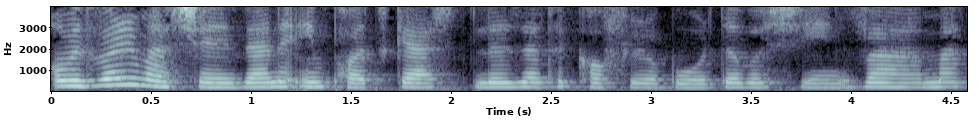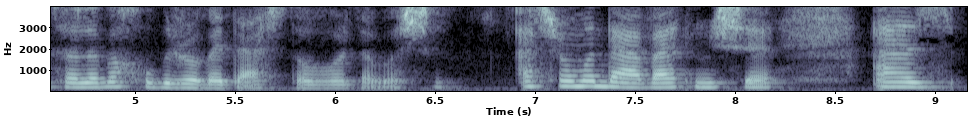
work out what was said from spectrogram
امیدواریم از شنیدن این پادکست لذت کافی رو برده باشین و مطالب خوبی رو به دست آورده باشین. از شما دعوت میشه از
